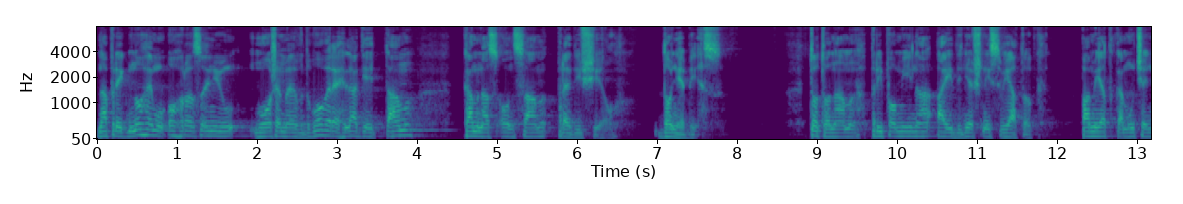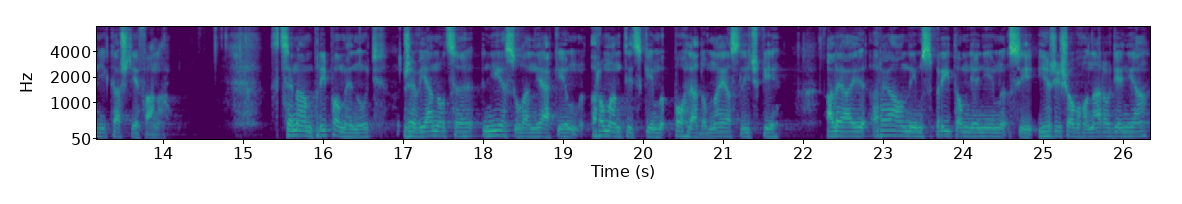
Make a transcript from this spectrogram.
Napriek mnohému ohrozeniu môžeme v dôvere hľadieť tam, kam nás On sám predišiel, do nebies. Toto nám pripomína aj dnešný sviatok, pamiatka mučeníka Štefana chce nám pripomenúť, že Vianoce nie sú len nejakým romantickým pohľadom na jasličky, ale aj reálnym sprítomnením si Ježišovho narodenia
